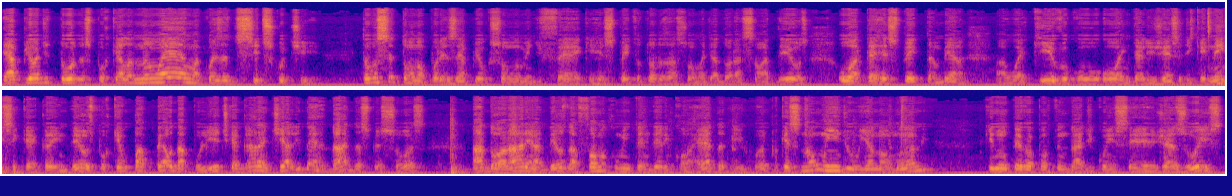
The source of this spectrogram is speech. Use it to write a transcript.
é a pior de todas, porque ela não é uma coisa de se discutir. Então você toma, por exemplo, eu que sou um homem de fé, que respeito todas as formas de adoração a Deus, ou até respeito também o equívoco ou, ou, a inteligência de quem nem sequer crê em Deus, porque o papel da política é garantir a liberdade das pessoas adorarem a Deus da forma como entenderem correta, porque senão um índio Yanomami que não teve a oportunidade de conhecer Jesus,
